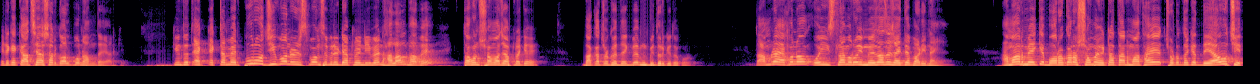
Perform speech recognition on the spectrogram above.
এটাকে কাছে আসার গল্প নাম দেয় আর কি কিন্তু এক- একটা মেয়ের পুরো জীবনের রেসপন্সিবিলিটি আপনি নেবেন হালালভাবে, তখন সমাজ আপনাকে বাঁকা চোখে দেখবে এবং বিতর্কিত করবে। তো আমরা এখনও ওই ইসলামের ওই মেজাজে যাইতে পারি নাই। আমার মেয়েকে বড় করার সময় এটা তার মাথায় ছোট থেকে দেওয়া উচিত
